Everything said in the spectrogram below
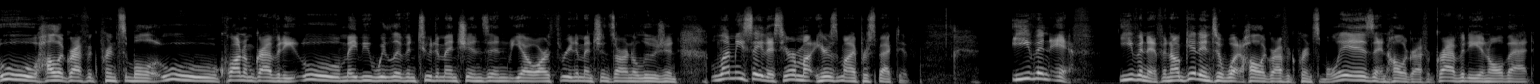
ooh, holographic principle, ooh, quantum gravity, ooh, maybe we live in two dimensions and you know our three dimensions are an illusion. Let me say this. Here, my, here's my perspective. Even if even if, and I'll get into what holographic principle is and holographic gravity and all that,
